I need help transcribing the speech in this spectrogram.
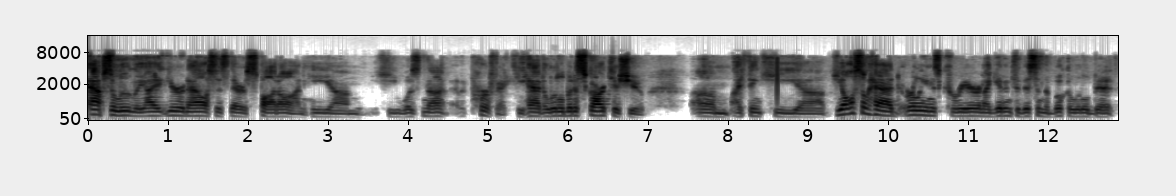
Absolutely. I, your analysis there is spot on. He, um, he was not perfect. He had a little bit of scar tissue. Um, I think he, uh, he also had early in his career, and I get into this in the book a little bit,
